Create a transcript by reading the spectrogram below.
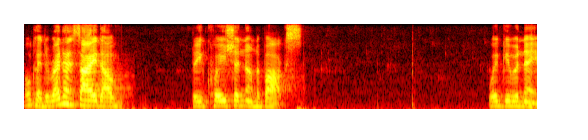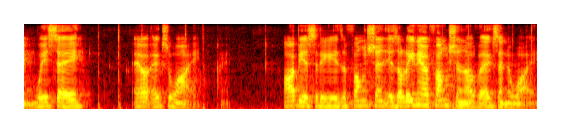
okay the right hand side of the equation on the box. We give a name. We say Lxy. Okay. Obviously, the function is a linear function of x and y.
